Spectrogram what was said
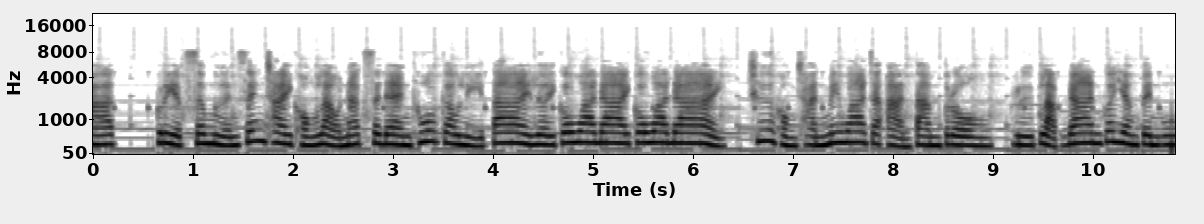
ทัศน์ เปรียบเสมือนเส้นชัยของเหล่านักแสดงทั่วเกาหลีใต้เลยก็ว่าได้ก็ว่าได้ ชื่อของฉันไม่ว่าจะอ่านตามตรง หรือกลับด้านก็ยังเป็นอู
